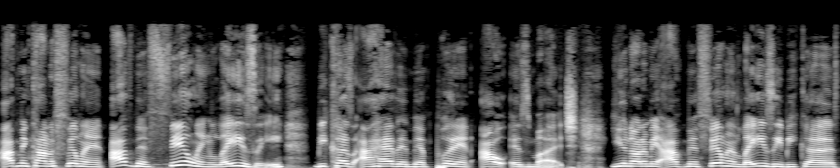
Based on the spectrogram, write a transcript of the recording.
I've been kind of feeling, I've been feeling lazy because I haven't been putting out as much. You know what I mean? I've been feeling lazy because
